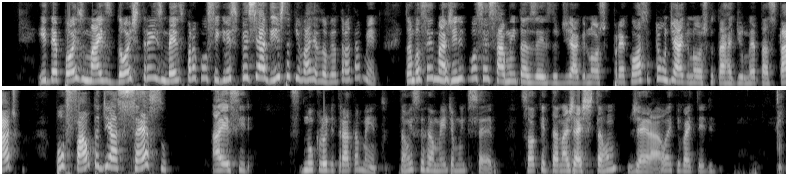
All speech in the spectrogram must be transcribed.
e depois mais dois, três meses para conseguir um especialista que vai resolver o tratamento. Então, você imagina que você sai muitas vezes do diagnóstico precoce para um diagnóstico tardio metastático por falta de acesso a esse núcleo de tratamento. Então, isso realmente é muito sério. Só quem está na gestão geral é que vai ter, de,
